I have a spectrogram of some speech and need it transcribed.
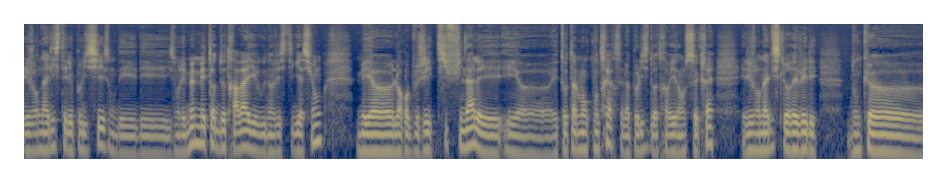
les journalistes et les policiers, ils ont, des, des- ils ont les mêmes méthodes de travail ou d'investigation, mais euh, leur objectif final est, est, euh, est totalement contraire. C'est la police doit travailler dans le secret et les journalistes le révéler. Donc, euh,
